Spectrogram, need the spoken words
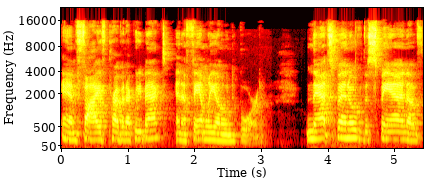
and five private equity backed, and a family owned board. And that's been over the span of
